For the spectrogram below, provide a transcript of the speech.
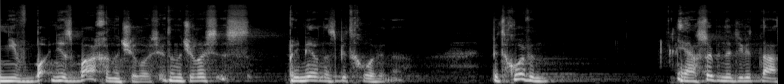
не, в, не с Баха началось, это началось с, примерно с Бетховена. Бетховен, и особенно XIX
